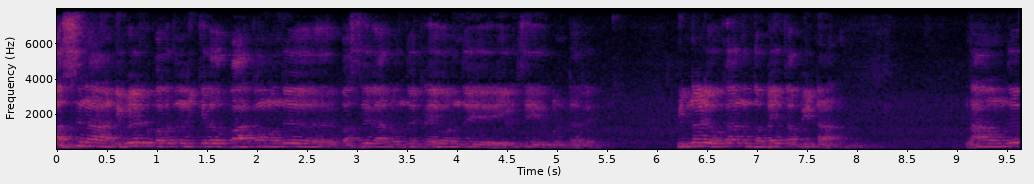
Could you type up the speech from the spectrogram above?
பஸ் நான் டிவைடருக்கு பக்கத்தில் நிற்கிறத பார்க்காம வந்து பஸ்ஸுக்கார் வந்து டிரைவர் வந்து இழுத்து இது பண்ணிட்டாரு. பின்னாடி உட்காந்துருந்த பையன் தப்பிட்டான். நான் வந்து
